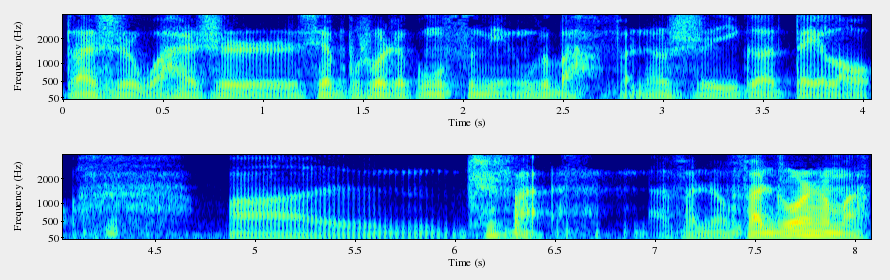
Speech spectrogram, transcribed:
但是我还是先不说这公司名字吧，反正是一个大佬啊吃饭，反正饭桌上嘛。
